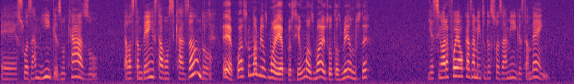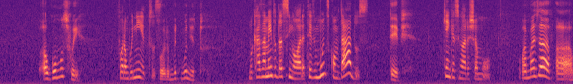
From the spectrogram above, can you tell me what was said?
eh, suas amigas, no caso, elas também estavam se casando? é, quase que na mesma época, assim, umas mais, outras menos, né? E a senhora foi ao casamento das suas amigas também? Algumas fui, Foram bonitos? foram muito bonito. No casamento da senhora, teve muitos convidados? Teve. Quem que a senhora chamou? Mas- a, a-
